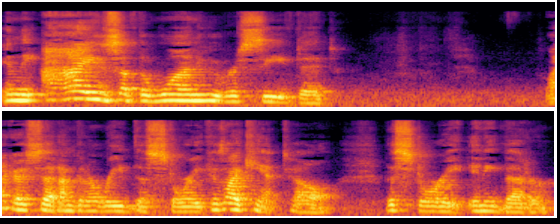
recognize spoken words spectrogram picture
in the eyes of the one who received it. Like I said, I'm going to read this story because I can't tell this story any better.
